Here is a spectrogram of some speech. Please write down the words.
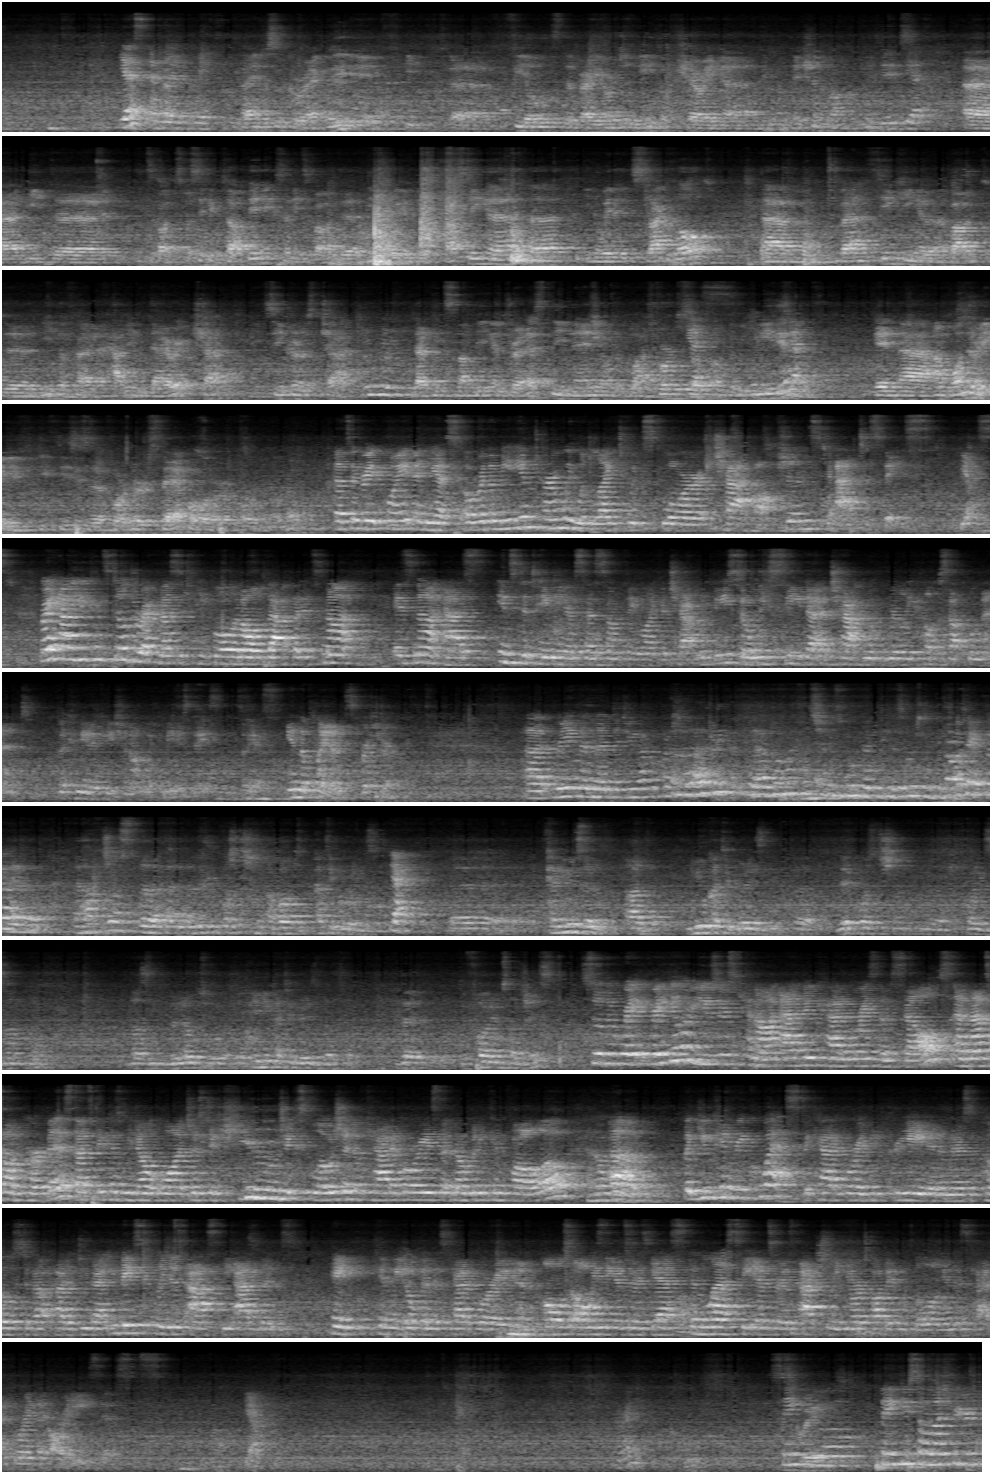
Yes, and then, I mean, If I understood correctly, if it uh, feels the very urgent need of sharing uh, documentation among communities, yeah. uh, it, uh, it's about specific topics and it's about the this way of discussing uh, uh, in a way that it's trackable. Um, but I'm thinking about the need of uh, having direct chat, synchronous chat, Mhm. that it's not being addressed in any of the platforms of- Yes. of the Wikimedia. Yeah. And uh, I'm wondering if, if this is a further step or, or, or no. That's a great point, and yes, over the medium term, we would like to explore chat options to add to space. Yes. Right now, you can still direct message people and all of that, but it's not, it's not as instantaneous as something like a chat would be, so we see that a chat would really help supplement the communication on Wikimedia Space. So yes, in the plans, for sure. Uh, Reem, and then did you have a question? Uh, I think, yeah, question is more like the. Okay, go ahead. I have just uh, a little question about categories. Yeah. Uh, Can users add new categories if uh, their position, uh, for example, doesn't belong to any categories that uh, the the forum suggests? So the re- regular users cannot add new categories themselves, and that's on purpose. That's because we don't want just a huge explosion of categories that nobody can follow. Um, but you can request the category be created, and there's a post about how to do that. You basically just ask the admins, hey, can we open this category? And almost always the answer is yes, unless the answer is actually your topic would belong in this category that already exists. Yeah. All right. Thank you. Thank you so much for your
